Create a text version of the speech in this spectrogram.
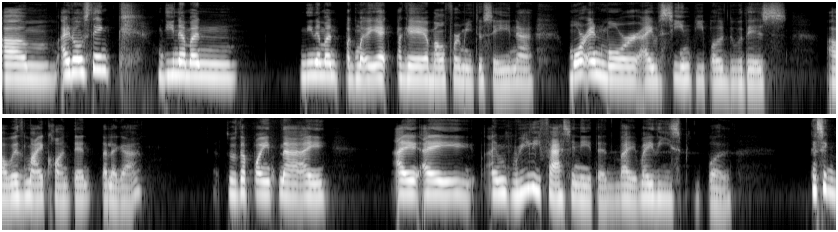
um I don't think hindi naman hindi naman pag pagyayabang for me to say na more and more I've seen people do this uh, with my content talaga to the point na I I I I'm really fascinated by by these people. Kasi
